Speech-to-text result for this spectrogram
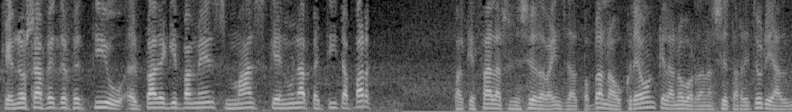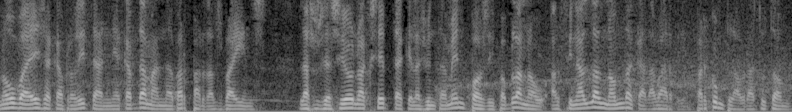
que no s'ha fet efectiu el pla d'equipaments més que en una petita part. Pel que fa a l'Associació de Veïns del Poble Nou, creuen que la nova ordenació territorial no obeeix a cap realitat ni a cap demanda per part dels veïns. L'associació no accepta que l'Ajuntament posi Poble Nou al final del nom de cada barri, per complaure a tothom.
